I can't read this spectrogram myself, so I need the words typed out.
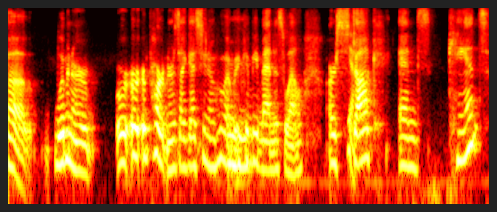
uh, women are, or, or, or, partners, I guess, you know, whoever, mm-hmm. it can be men as well, are stuck yeah. and can't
